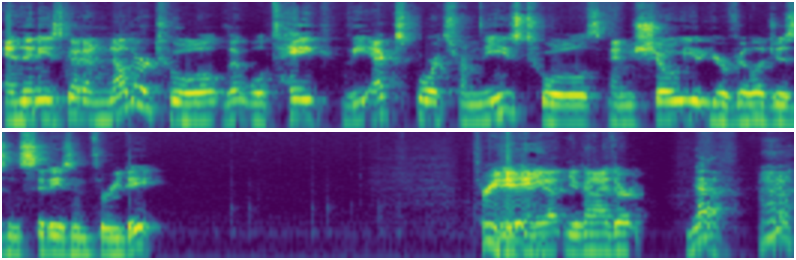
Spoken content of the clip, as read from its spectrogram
And then he's got another tool that will take the exports from these tools and show you your villages and cities in 3D. 3D. You can, you can either, yeah,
